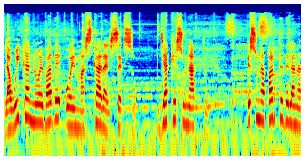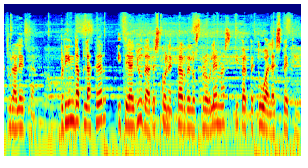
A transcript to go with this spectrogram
La Wicca no evade o enmascara el sexo, ya que es un acto. Es una parte de la naturaleza, brinda placer y te ayuda a desconectar de los problemas y perpetúa la especie.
